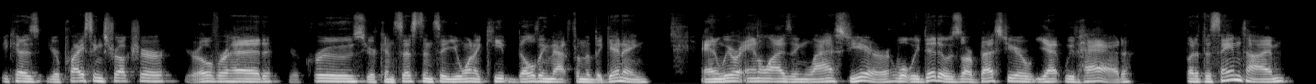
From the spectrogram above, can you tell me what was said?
because your pricing structure, your overhead, your crews, your consistency, you want to keep building that from the beginning and we were analyzing last year. What we did, it was our best year yet we've had. But at the same time,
